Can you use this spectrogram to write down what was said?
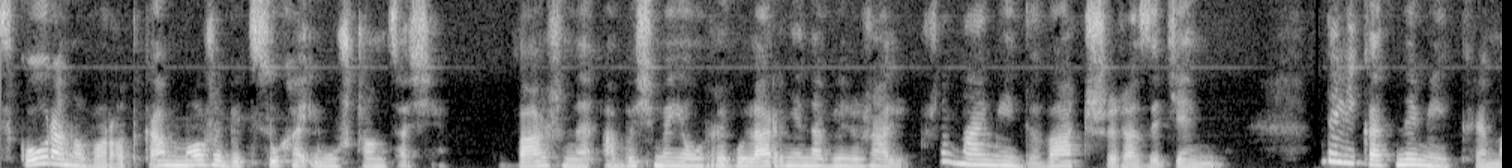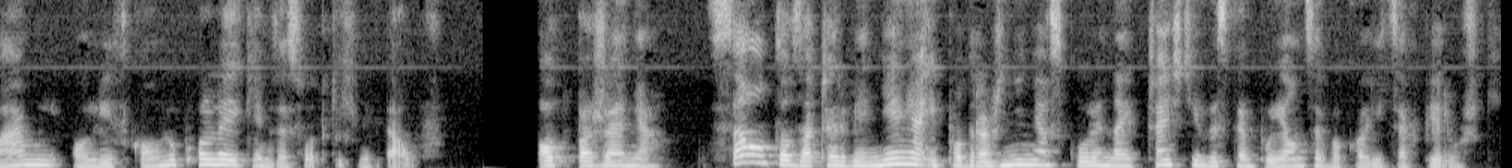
Skóra noworodka może być sucha i łuszcząca się. Ważne, abyśmy ją regularnie nawilżali, przynajmniej 2-3 razy dziennie, delikatnymi kremami, oliwką lub olejkiem ze słodkich migdałów. Odparzenia. Są to zaczerwienienia i podrażnienia skóry najczęściej występujące w okolicach pieluszki.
